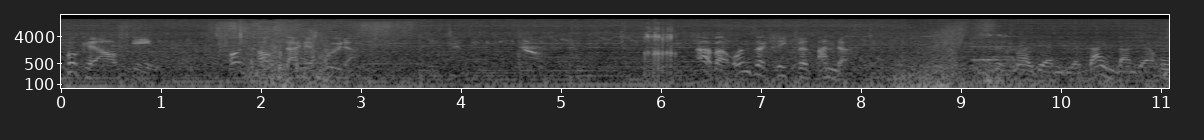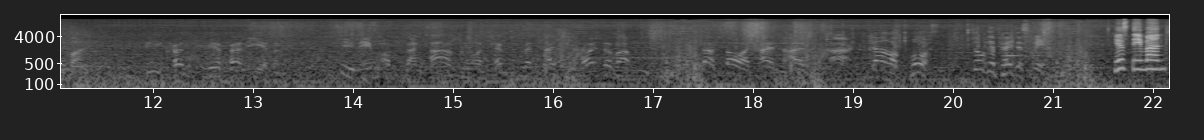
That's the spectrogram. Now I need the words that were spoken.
spucke auf ihn. Und auf deine Brüder. Aber unser Krieg wird anders. Dieses Mal werden wir dein Land erobern. Wie könnten wir verlieren? Sie leben auf Plantagen und kämpfen mit alten Beutewaffen. Das dauert keinen halben Tag. Darauf Prost. So gefällt es mir. Hier ist niemand.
